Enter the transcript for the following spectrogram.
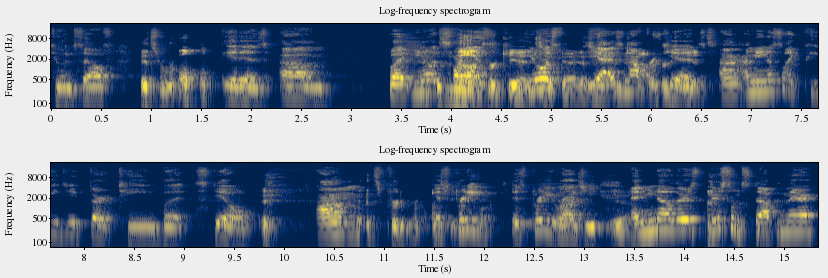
to himself. It's wrong. It is. Um, but you know what's It's funny? not for kids. You know okay. yeah, it's not, for kids. Uh, I mean, it's like PG thirteen, but still, um, it's pretty raunchy. it's pretty it's pretty raunchy. Yeah. And you know, there's there's some stuff in there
